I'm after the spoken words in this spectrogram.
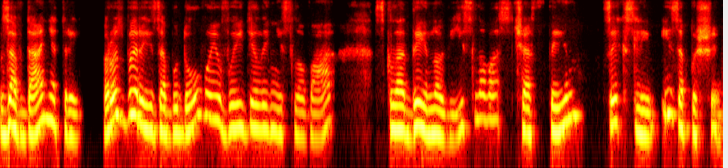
Завдання 3. Розбери забудовою виділені слова, склади нові слова з частин цих слів і запиши.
